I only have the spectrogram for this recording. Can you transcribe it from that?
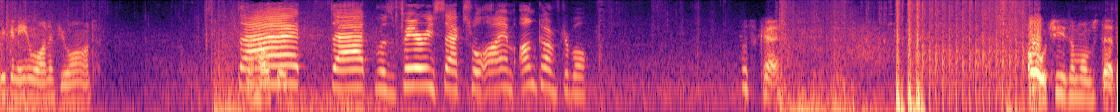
You can eat one if you want. That that was very sexual. I am uncomfortable. That's okay. Oh, jeez, I'm almost dead.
